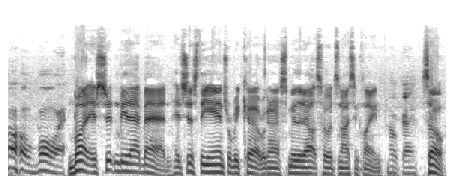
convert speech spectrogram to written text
Oh boy. But it shouldn't be that bad. It's just the ends where we cut. We're gonna smooth it out so it's nice and clean. Okay. So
